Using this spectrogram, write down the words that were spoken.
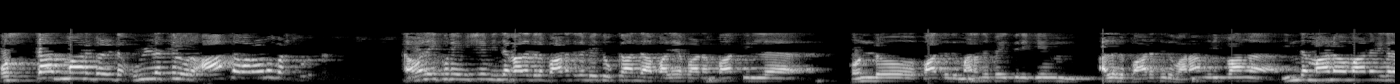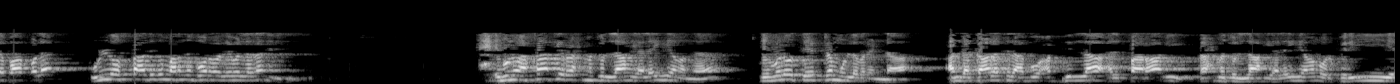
ஒஸ்தாத்மார்களோட உள்ளத்தில் ஒரு ஆசை வரணும் படிச்சு கவலைக்குரிய விஷயம் இந்த காலத்துல பாடத்துல போய் உட்கார்ந்தா பழைய பாடம் பார்த்தில்ல? கொண்டோ பார்த்தது மறந்து பேசிருக்கேன் அல்லது பாடத்துக்கு வராம இருப்பாங்க. இந்த மாணவ மாணவிகளை பார்ப்பல உள்ள ஒஸ்தாதுக்கு மறந்து போற லெவல்ல தான் இருக்கு இவனு அசாக்கி ரஹமத்துல்லாஹி அழகி அவங்க எவ்வளவு தேற்றம் உள்ளவர் என்றா அந்த காலத்துல அபு அப்துல்லா அல் பராவி ரஹமத்துல்லாஹி அலஹி அவங்க ஒரு பெரிய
